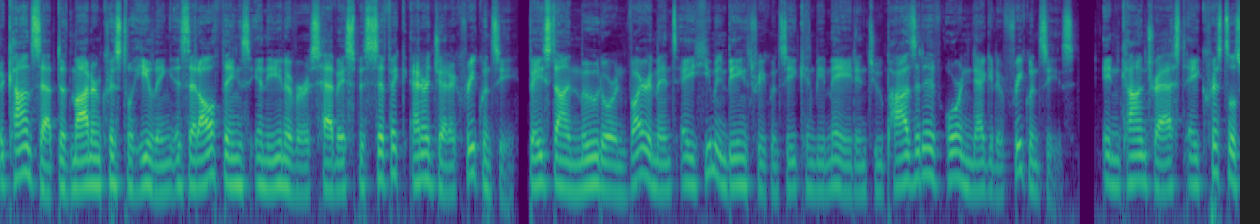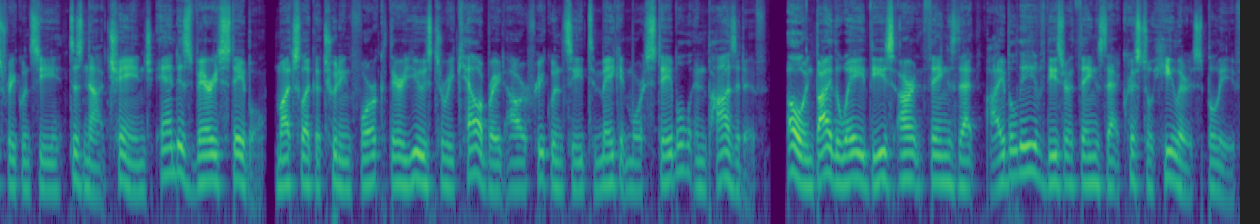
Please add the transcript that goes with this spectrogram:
The concept of modern crystal healing is that all things in the universe have a specific energetic frequency. Based on mood or environment, a human being's frequency can be made into positive or negative frequencies. In contrast, a crystal's frequency does not change and is very stable. Much like a tuning fork, they're used to recalibrate our frequency to make it more stable and positive. Oh, and by the way, these aren't things that I believe, these are things that crystal healers believe.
